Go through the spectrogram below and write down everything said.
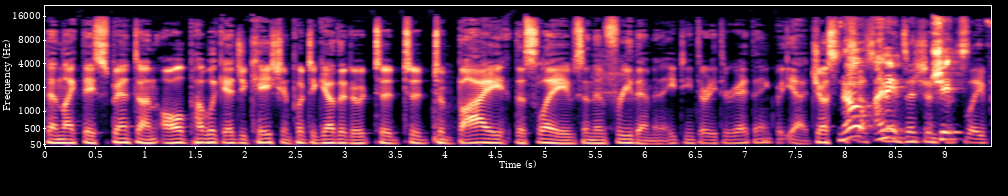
than like they spent on all public education put together to to to to buy the slaves and then free them in 1833, I think. But yeah, just No, just I mean, transition Ja- for slave.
